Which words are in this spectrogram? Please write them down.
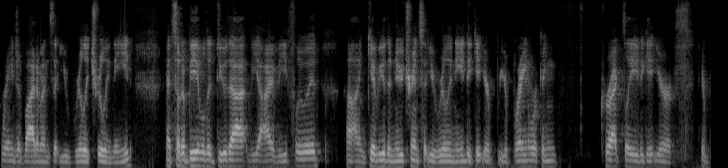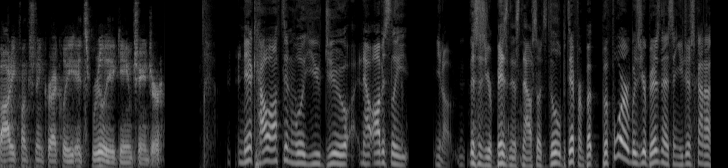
range of vitamins that you really truly need. And so to be able to do that via IV fluid uh, and give you the nutrients that you really need to get your, your brain working correctly, to get your, your body functioning correctly, it's really a game changer. Nick, how often will you do now? Obviously, you know this is your business now, so it's a little bit different. But before it was your business, and you just kind of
